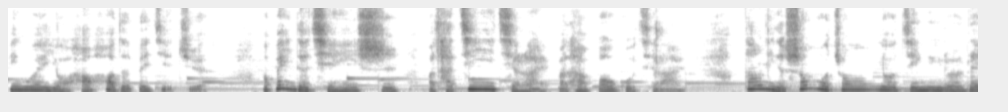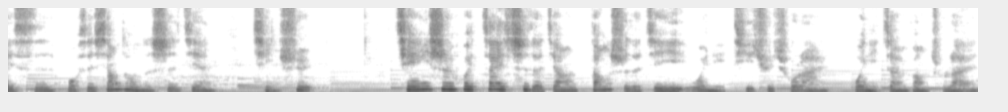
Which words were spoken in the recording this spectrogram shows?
并未有好好的被解决，而被你的潜意识把它记忆起来，把它包裹起来。当你的生活中又经历了类似或是相同的事件、情绪，潜意识会再次的将当时的记忆为你提取出来，为你绽放出来。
